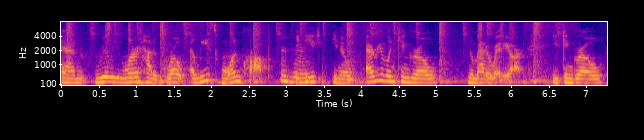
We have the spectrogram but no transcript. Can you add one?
and really learn how to grow at least one crop mm-hmm. if you you know everyone can grow no matter where they are you can grow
